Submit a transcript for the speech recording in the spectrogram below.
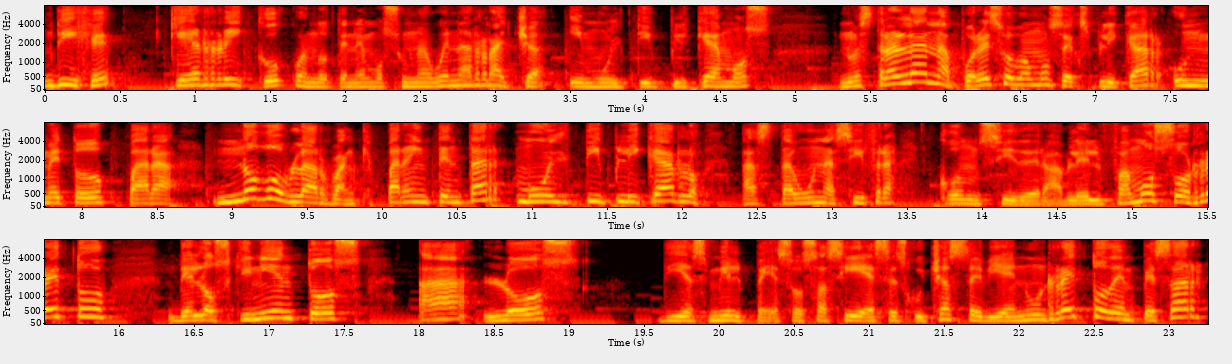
dije, qué rico cuando tenemos una buena racha y multiplicamos nuestra lana. Por eso vamos a explicar un método para no doblar bank, para intentar multiplicarlo hasta una cifra considerable. El famoso reto de los 500 a los 10 mil pesos. Así es, escuchaste bien. Un reto de empezar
